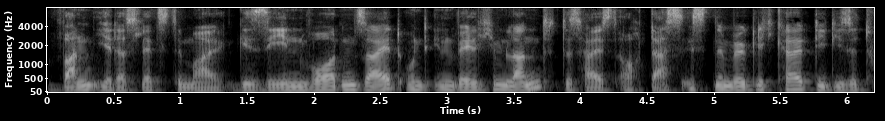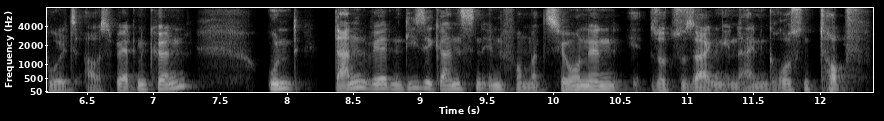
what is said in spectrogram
wann ihr das letzte Mal gesehen worden seid und in welchem Land. Das heißt, auch das ist eine Möglichkeit, die diese Tools auswerten können. Und dann werden diese ganzen Informationen sozusagen in einen großen Topf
